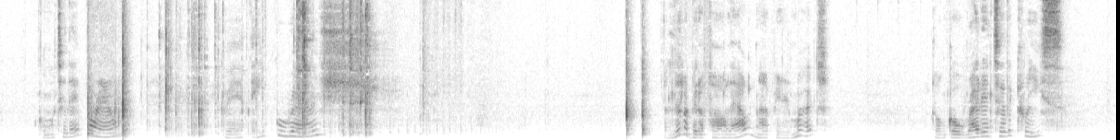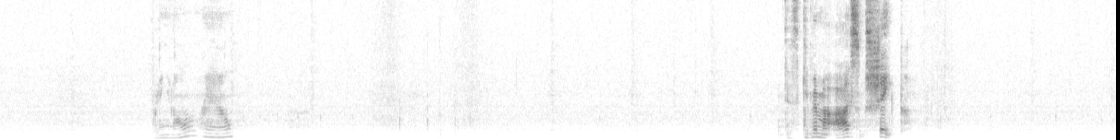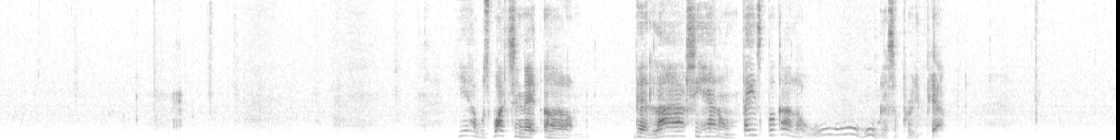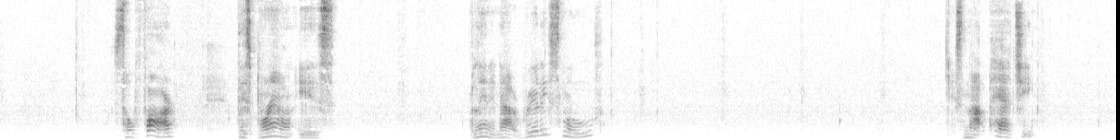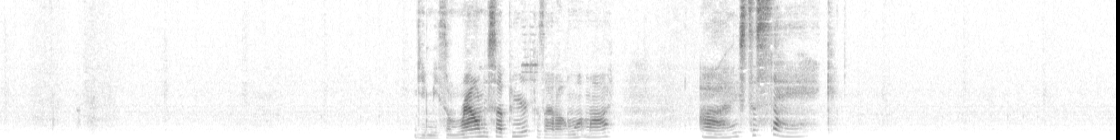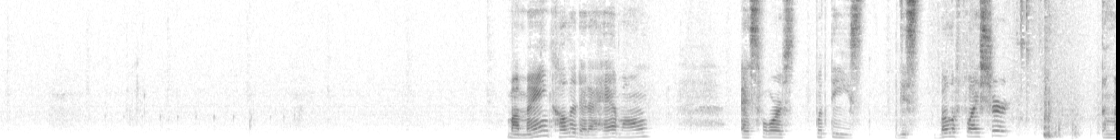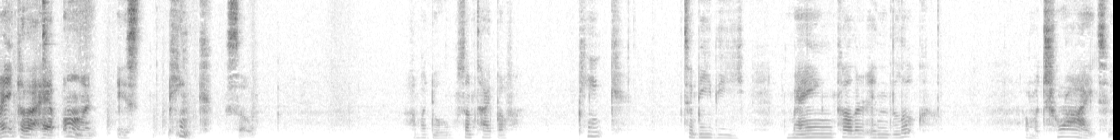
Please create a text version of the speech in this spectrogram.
Going to that brown. Grab a brush. A little bit of fallout, not very much. Gonna go right into the crease. Bring it all around. Just giving my eye some shape. Yeah, I was watching that um, that live she had on Facebook. I was like, ooh, ooh, ooh that's a pretty pep. So far, this brown is blending out really smooth. It's not patchy. Give me some roundness up here because I don't want my eyes to sag. My main color that I have on as far as with these this butterfly shirt the main color I have on is pink. So I'm gonna do some type of pink to be the main color in the look. I'm gonna try to.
